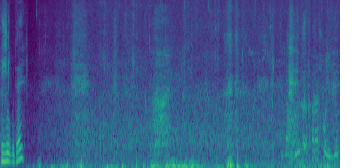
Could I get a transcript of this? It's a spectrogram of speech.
Жук, да? Да, хорошо идет.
